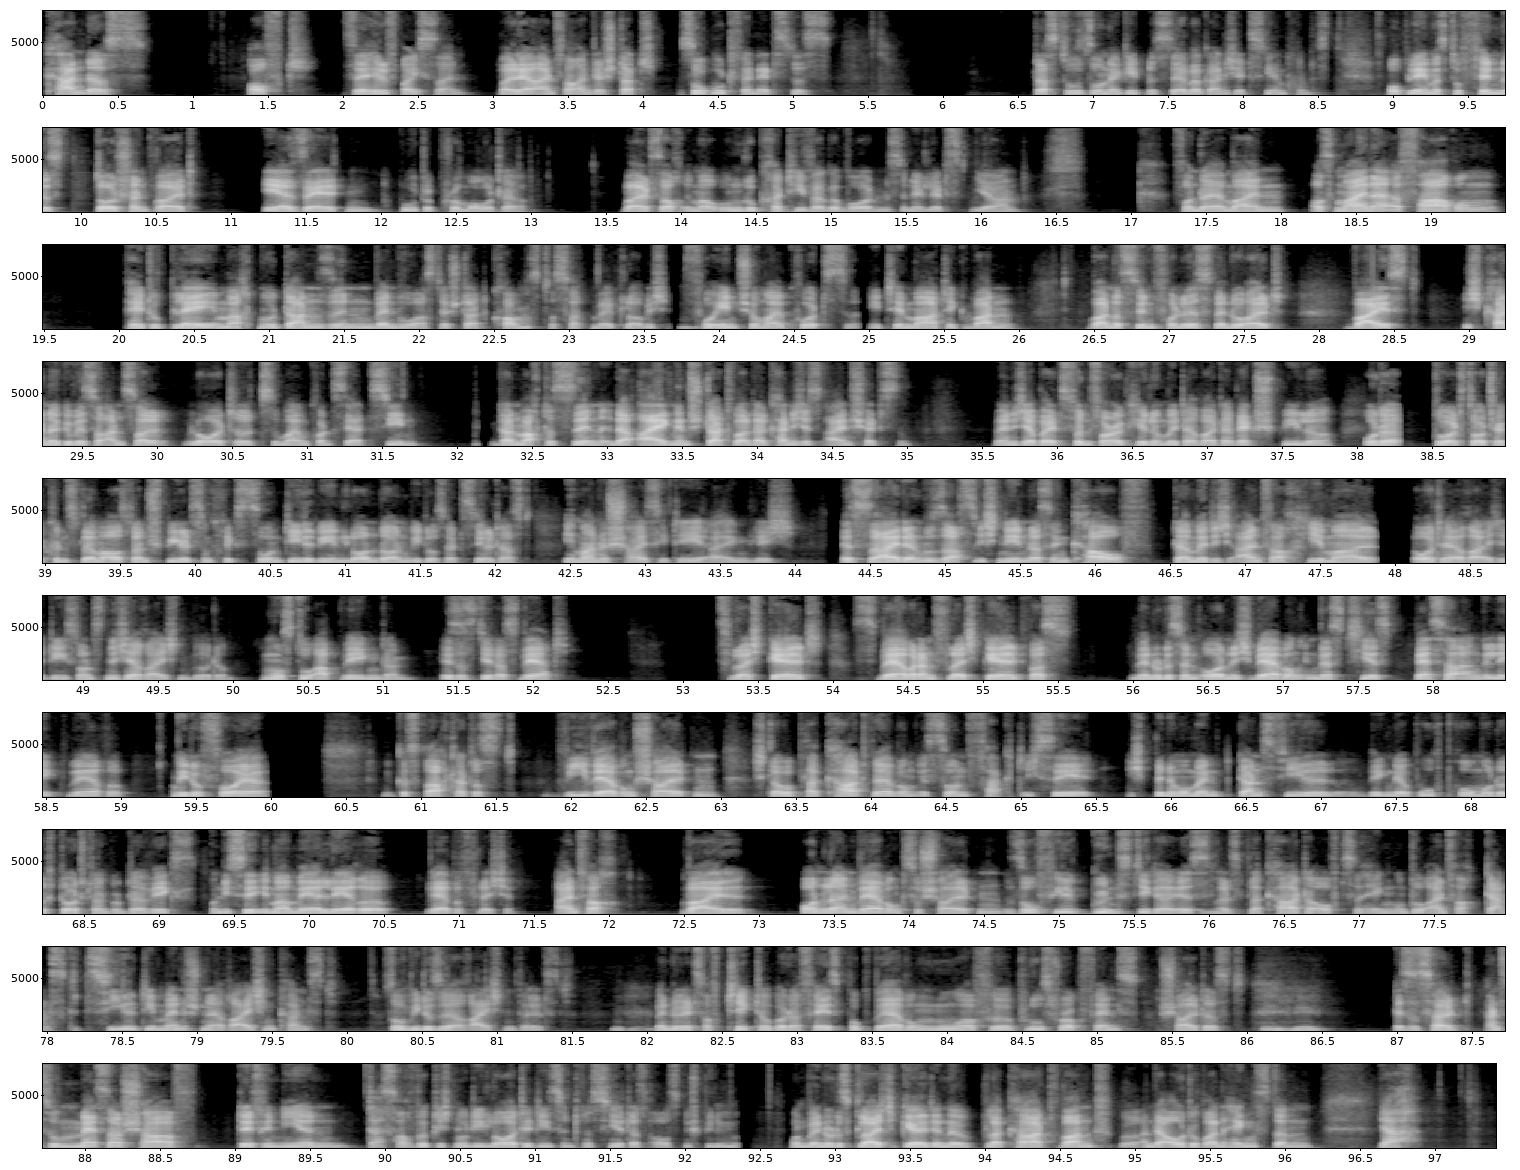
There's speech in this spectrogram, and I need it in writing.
kann das oft sehr hilfreich sein, weil er einfach in der Stadt so gut vernetzt ist, dass du so ein Ergebnis selber gar nicht erzielen könntest. Problem ist, du findest deutschlandweit eher selten gute Promoter, weil es auch immer unlukrativer geworden ist in den letzten Jahren. Von daher mein, aus meiner Erfahrung, Pay-to-Play macht nur dann Sinn, wenn du aus der Stadt kommst. Das hatten wir, glaube ich, mhm. vorhin schon mal kurz die Thematik, wann, wann es sinnvoll ist, wenn du halt weißt, ich kann eine gewisse Anzahl Leute zu meinem Konzert ziehen. Dann macht es Sinn in der eigenen Stadt, weil da kann ich es einschätzen. Wenn ich aber jetzt 500 Kilometer weiter weg spiele oder du als deutscher Künstler im Ausland spielst und kriegst so einen Deal wie in London, wie du es erzählt hast, immer eine scheiß Idee eigentlich. Es sei denn, du sagst, ich nehme das in Kauf, damit ich einfach hier mal Leute erreiche, die ich sonst nicht erreichen würde. Musst du abwägen dann. Ist es dir das wert? vielleicht Geld. Es wäre aber dann vielleicht Geld, was, wenn du das in ordentlich Werbung investierst, besser angelegt wäre, wie du vorher gefragt hattest, wie Werbung schalten. Ich glaube, Plakatwerbung ist so ein Fakt. Ich sehe, ich bin im Moment ganz viel wegen der Buchpromo durch Deutschland unterwegs und ich sehe immer mehr leere Werbefläche. Einfach weil Online-Werbung zu schalten so viel günstiger ist, mhm. als Plakate aufzuhängen und du einfach ganz gezielt die Menschen erreichen kannst, so mhm. wie du sie erreichen willst. Mhm. Wenn du jetzt auf TikTok oder Facebook Werbung nur für Bluesrock-Fans schaltest, mhm. ist es halt, kannst du messerscharf definieren, dass auch wirklich nur die Leute, die es interessiert, das ausgespielt mhm. wird. Und wenn du das gleiche Geld in eine Plakatwand an der Autobahn hängst, dann ja,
